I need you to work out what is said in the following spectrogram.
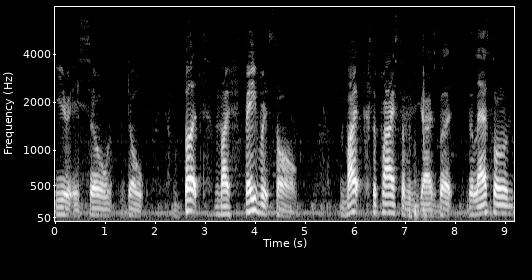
here is so dope. But my favorite song might surprise some of you guys, but the last song,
